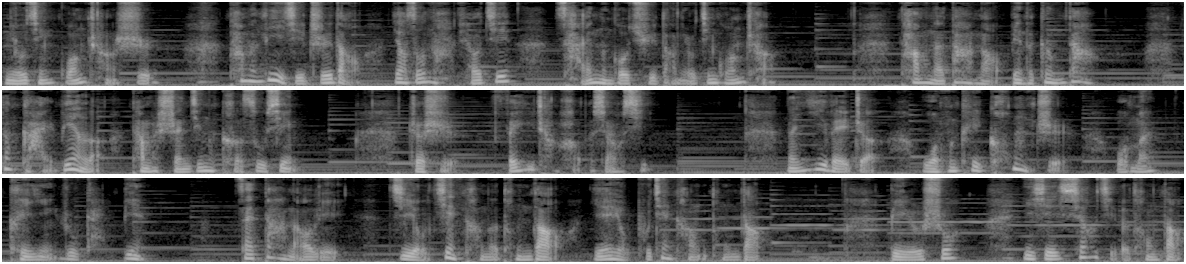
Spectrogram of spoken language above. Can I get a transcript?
牛津广场时，他们立即知道要走哪条街才能够去到牛津广场。他们的大脑变得更大，那改变了他们神经的可塑性，这是非常好的消息。那意味着我们可以控制，我们可以引入改变。在大脑里，既有健康的通道，也有不健康的通道。比如说，一些消极的通道，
